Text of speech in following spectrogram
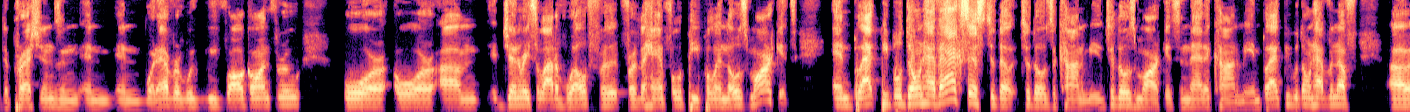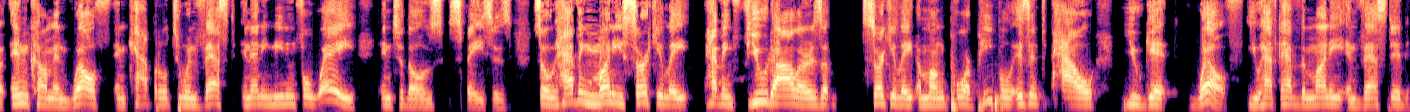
depressions and, and, and whatever we, have all gone through. Or or um, generates a lot of wealth for for the handful of people in those markets. And black people don't have access to the to those economies to those markets in that economy. And black people don't have enough uh, income and wealth and capital to invest in any meaningful way into those spaces. So having money circulate, having few dollars circulate among poor people isn't how you get wealth. You have to have the money invested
